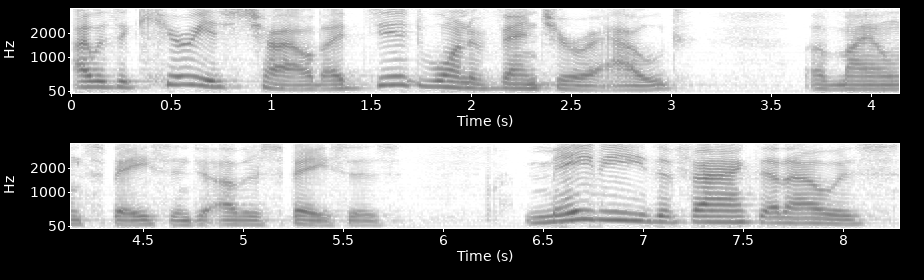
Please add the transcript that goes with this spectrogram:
I was a curious child. I did want to venture out of my own space into other spaces. Maybe the fact that I was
